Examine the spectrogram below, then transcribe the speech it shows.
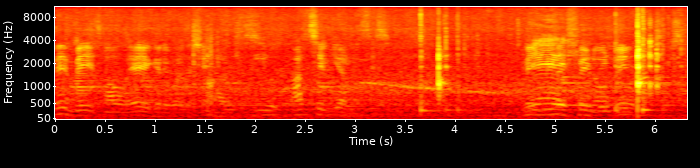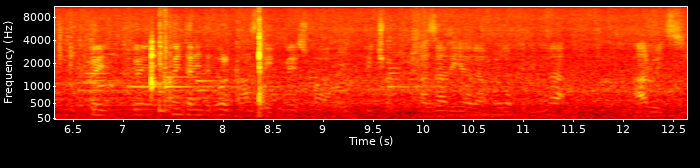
მე მე ძმაო ეგრე ვარ და შენ არ ვიცი არც იგი არ ვიცი მე შენ ორდი თქვენ თქვენ თქვენთან ერთად ვარ გაზდი მე სხვა ბიჭო ხაზარი არა ყველაფერი და არ ვიცი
